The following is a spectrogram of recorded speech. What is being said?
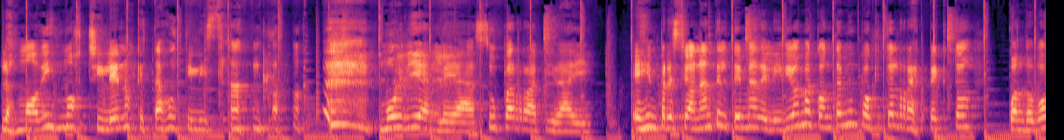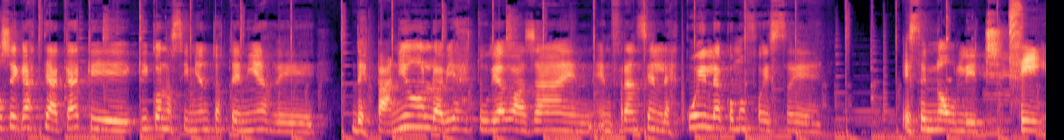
los modismos chilenos que estás utilizando. Muy bien, Lea, súper rápida ahí. Es impresionante el tema del idioma. Contame un poquito al respecto. Cuando vos llegaste acá, ¿qué, conocimientos tenías de, español? ¿Lo habías estudiado allá en, Francia en la escuela? ¿Cómo fue ese, ese knowledge? Sí,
